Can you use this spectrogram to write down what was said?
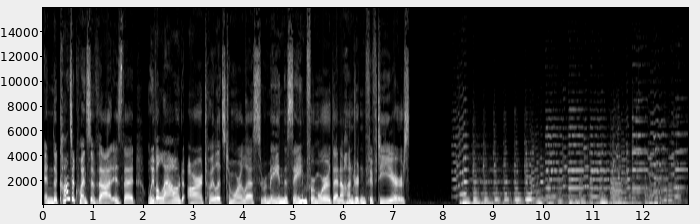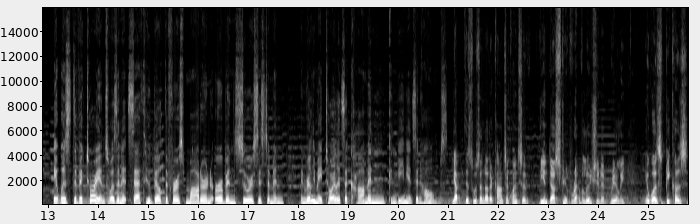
And the consequence of that is that we've allowed our toilets to more or less remain the same for more than 150 years. It was the Victorians, wasn't it, Seth, who built the first modern urban sewer system and, and really made toilets a common convenience in homes. Yep, this was another consequence of the Industrial Revolution, it really. It was because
